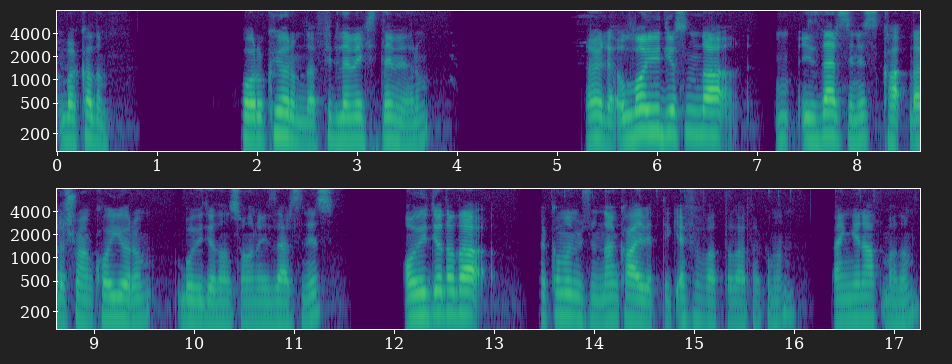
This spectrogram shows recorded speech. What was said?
Bakalım. Korkuyorum da fidlemek istemiyorum. Öyle. Allah videosunda izlersiniz. Kartları şu an koyuyorum. Bu videodan sonra izlersiniz. O videoda da takımım yüzünden kaybettik. FF attılar takımım. Ben gene atmadım.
